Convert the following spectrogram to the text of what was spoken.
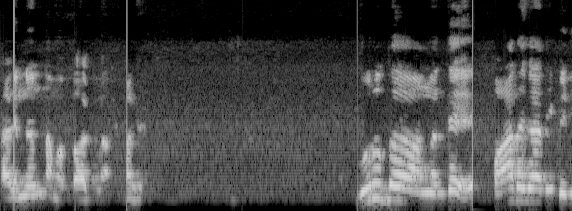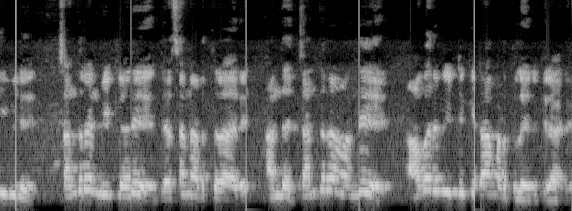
அது என்னன்னு நம்ம பார்க்கலாம். வாங்க. குரு பகவான் வந்து பாதகாதிபதி வீடு. சந்திரன் வீட்டுல இருந்து தசை நடத்துறாரு. அந்த சந்திரன் வந்து அவர் வீட்டுக்கு எட்டாம் இடத்துல இருக்கிறாரு.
